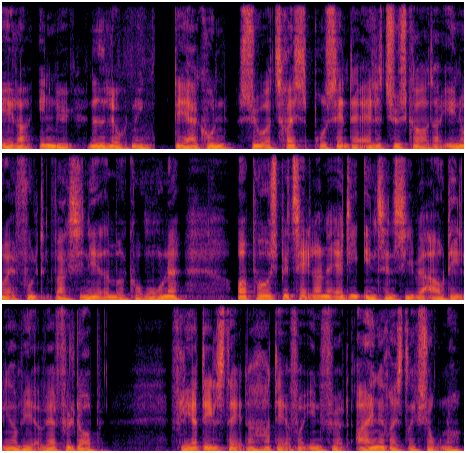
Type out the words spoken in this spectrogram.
eller en ny nedlukning. Det er kun 67 procent af alle tyskere, der endnu er fuldt vaccineret mod corona, og på hospitalerne er de intensive afdelinger ved at være fyldt op. Flere delstater har derfor indført egne restriktioner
